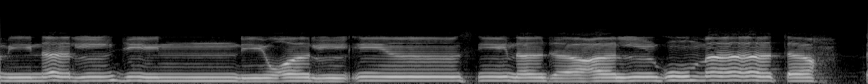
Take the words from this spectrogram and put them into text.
من الجن والإنس نجعلهما تحت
